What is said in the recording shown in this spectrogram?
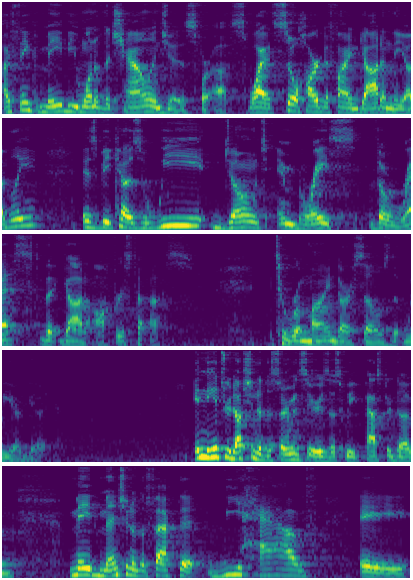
I think maybe one of the challenges for us, why it's so hard to find God in the ugly, is because we don't embrace the rest that God offers to us to remind ourselves that we are good. In the introduction to the sermon series this week, Pastor Doug made mention of the fact that we have a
